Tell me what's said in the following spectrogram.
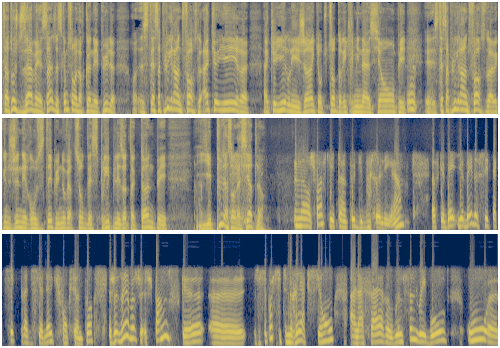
Tantôt, je disais à Vincent, c'est comme si on le reconnaît plus. C'était sa plus grande force, là, accueillir, euh, accueillir les gens qui ont toutes sortes de récriminations. Puis euh, c'était sa plus grande force, là, avec une générosité, puis une ouverture d'esprit, puis les autochtones. Puis il est plus dans son assiette là. Non, je pense qu'il est un peu déboussolé, hein. Parce que ben, il y a bien de ces tactiques traditionnelles qui fonctionnent pas. Je veux dire, moi, je, je pense que euh, je sais pas si c'est une réaction à l'affaire Wilson Raybould où euh,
